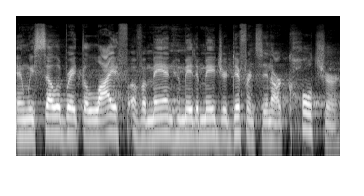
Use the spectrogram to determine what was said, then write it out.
and we celebrate the life of a man who made a major difference in our culture.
